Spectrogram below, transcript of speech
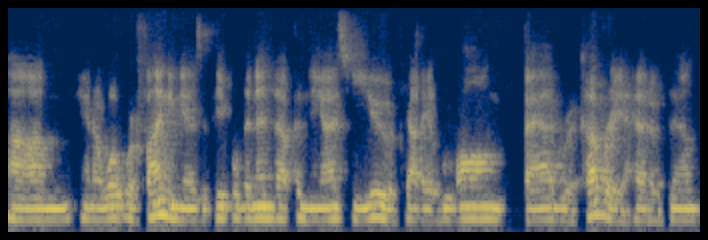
um, you know, what we're finding is that people that end up in the ICU have got a long, bad recovery ahead of them.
